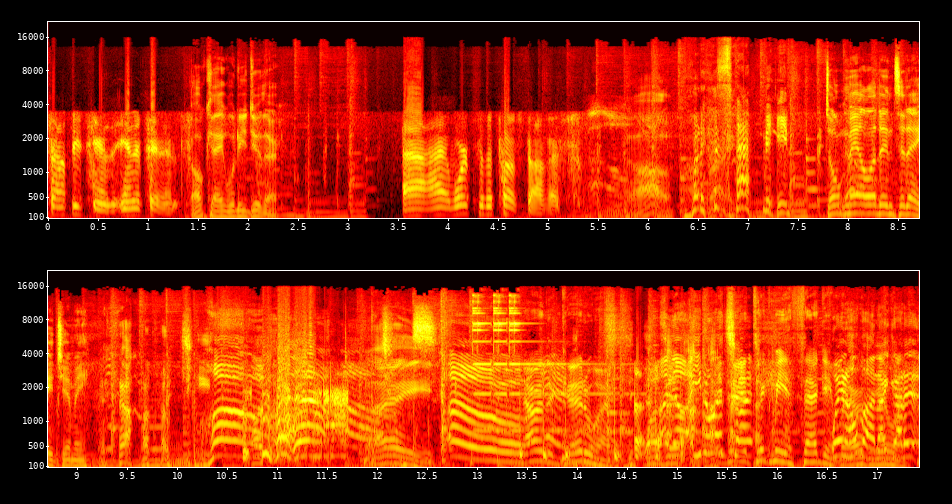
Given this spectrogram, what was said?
Southeast Kansas, Independence. Okay, what do you do there? Uh, I work for the post office. Oh. What does that mean? Don't mail it in today, Jimmy. Hey. Oh. That was a good one. I know, you know what? So it took me a second. Wait, but hold that on. was a I good got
